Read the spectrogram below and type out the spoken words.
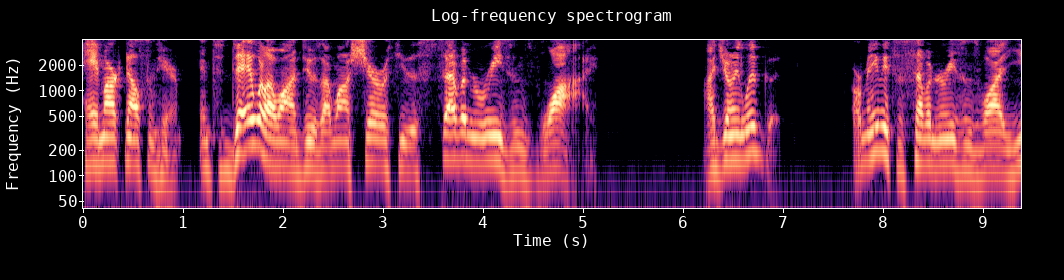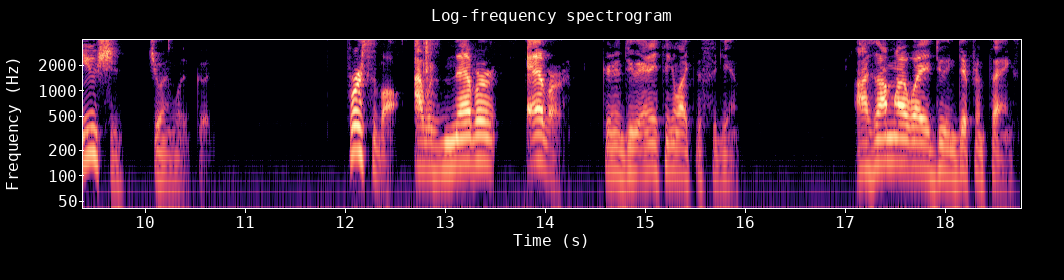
Hey, Mark Nelson here. And today what I want to do is I want to share with you the seven reasons why I joined LiveGood. Or maybe it's the seven reasons why you should join LiveGood. First of all, I was never, ever going to do anything like this again. I was on my way doing different things,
